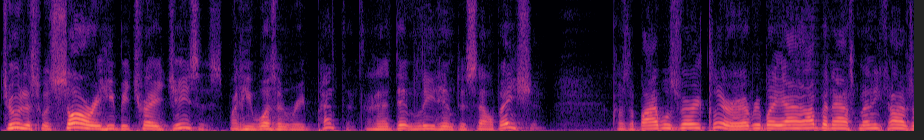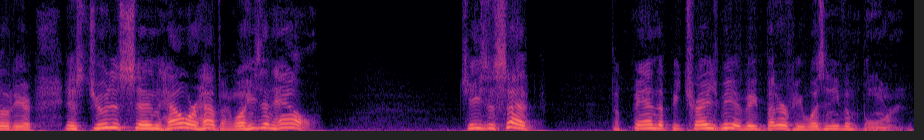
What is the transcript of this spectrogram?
Judas was sorry he betrayed Jesus, but he wasn't repentant, and it didn't lead him to salvation. Because the Bible's very clear. Everybody, I've been asked many times over the years, is Judas in hell or heaven? Well, he's in hell. Jesus said, the man that betrays me, it would be better if he wasn't even born.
